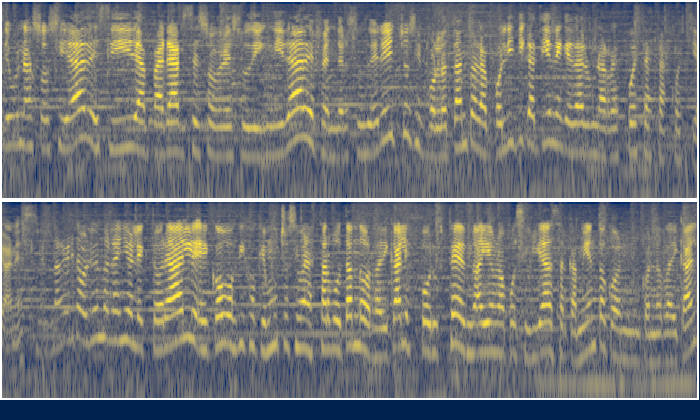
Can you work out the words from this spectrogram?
de una sociedad decidida a pararse sobre su dignidad, defender sus derechos y por lo tanto la política tiene que dar una respuesta a estas cuestiones. Margarita, volviendo al año electoral, eh, Cobos dijo que muchos iban a estar votando radicales por usted. ¿No hay una posibilidad de acercamiento con, con el radical?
